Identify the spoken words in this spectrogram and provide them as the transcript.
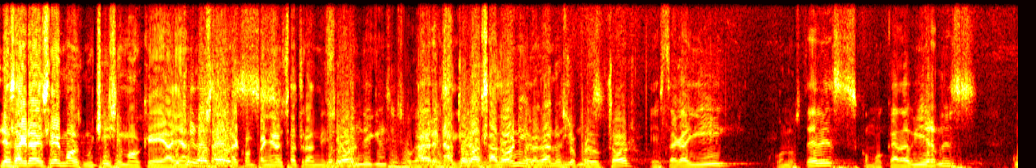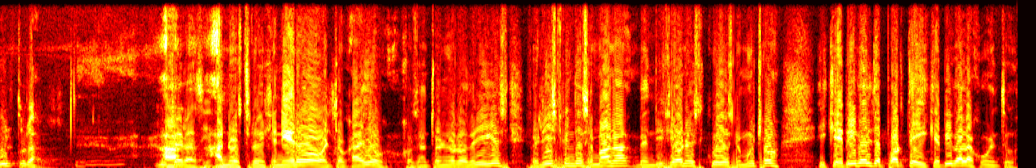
Les agradecemos muchísimo que hayan, nos acompañado esta transmisión. A Renato Basadoni, ¿verdad? Nuestro productor. Estar allí con ustedes, como cada viernes, cultura a, nuestro ingeniero, el tocayo José Antonio Rodríguez. Feliz fin de semana, bendiciones, cuídese mucho y que viva el deporte y que viva la juventud.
